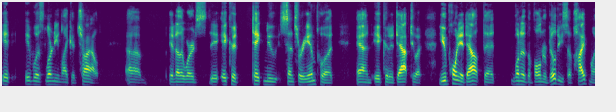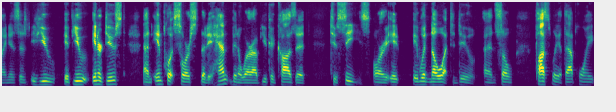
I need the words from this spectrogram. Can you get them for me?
it it was learning like a child. Um, in other words, it, it could take new sensory input and it could adapt to it. You pointed out that one of the vulnerabilities of HiveMind is, is if you if you introduced an input source that it hadn't been aware of, you could cause it to seize or it it wouldn't know what to do, and so possibly at that point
